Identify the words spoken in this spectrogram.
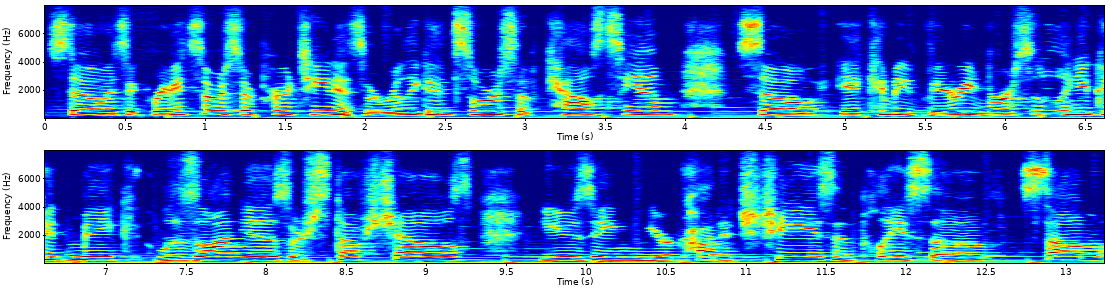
So, it's a great source of protein. It's a really good source of calcium. So, it can be very versatile. You could make lasagnas or stuffed shells using your cottage cheese in place of some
